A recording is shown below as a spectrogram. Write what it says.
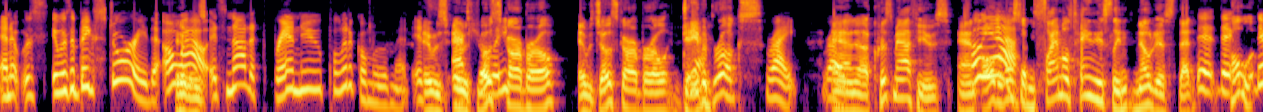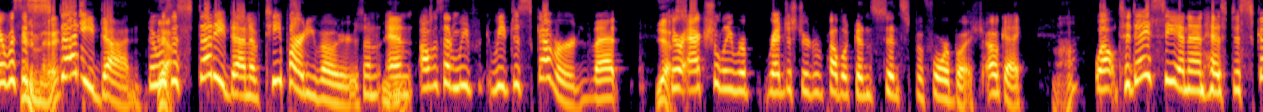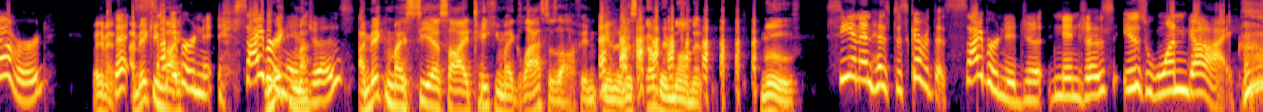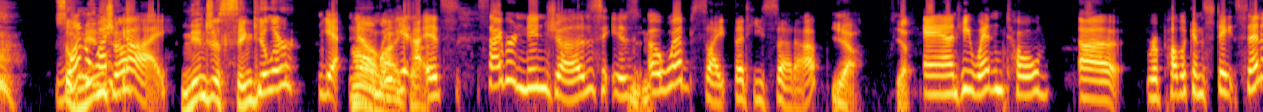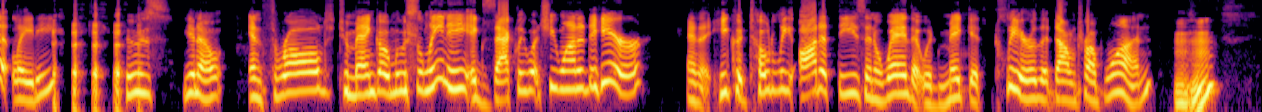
And it was it was a big story that oh It wow, was- it's not a brand new political movement. It's it was it was Joe Scarborough, it was Joe Scarborough, David Yes. Brooks, Right, right. and uh, Chris Matthews, and Oh, all the yeah. rest of them simultaneously noticed that there, there, Hold- there was a, a study done. There was Yeah. a study done of Tea Party voters, and, Mhm. and all of a sudden we've we've discovered that yes, they're actually re- registered Republicans since before Bush. Okay. Uh-huh. Well, today CNN has discovered wait a minute, that I'm making my cyber ni- cyber my- ninjas. I'm making my CSI taking my glasses off in, in a discovery moment move. CNN has discovered that cyber ninja, ninjas is one guy, so one white ninja, guy. ninja singular. Yeah, Oh no, my yeah, God. it's Cyber Ninjas is Mhm. a website that he set up. Yeah, yep. and he went and told uh republican state senate lady who's you know enthralled to mango mussolini exactly what she wanted to hear and that he could totally audit these in a way that would make it clear that donald trump won mm-hmm.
